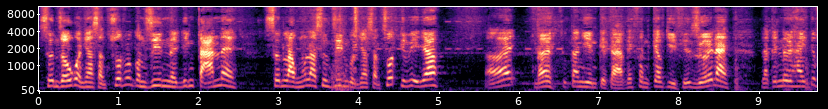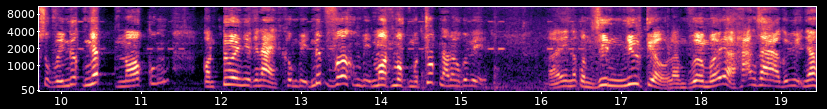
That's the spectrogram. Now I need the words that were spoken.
Sơn dấu của nhà sản xuất vẫn còn zin này đinh tán này. Sơn lòng vẫn là sơn zin của nhà sản xuất quý vị nhá. Đấy đây chúng ta nhìn kể cả cái phần keo chỉ phía dưới này là cái nơi hay tiếp xúc với nước nhất nó cũng còn tươi như thế này không bị nứt vỡ không bị mọt mục một chút nào đâu quý vị đấy, nó còn zin như kiểu là vừa mới ở hãng ra quý vị nhá.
